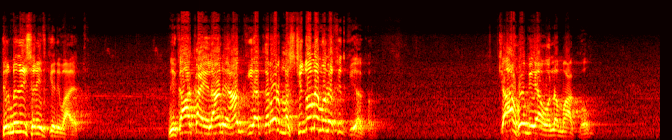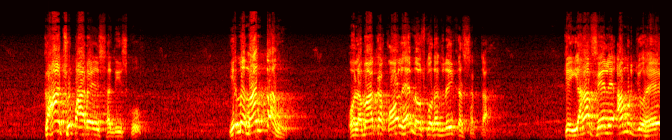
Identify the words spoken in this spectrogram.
ترمزی شریف کی روایت۔ نکاح کا اعلان عام کیا کرو اور مسجدوں میں منعقد کیا کرو۔ کیا ہو گیا علماء کو؟ کہاں چھپا رہے ہیں اس حدیث کو؟ یہ میں مانتا ہوں۔ علماء کا قول ہے میں اس کو رد نہیں کر سکتا۔ کہ یہاں فعل امر جو ہے،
